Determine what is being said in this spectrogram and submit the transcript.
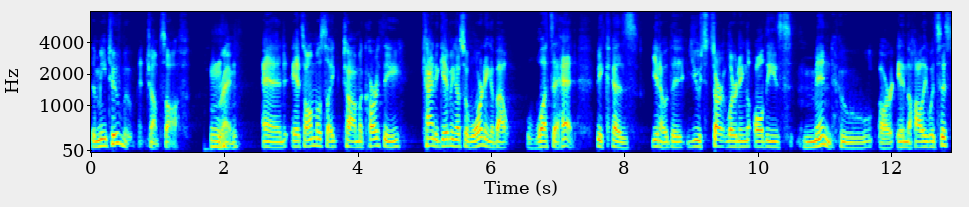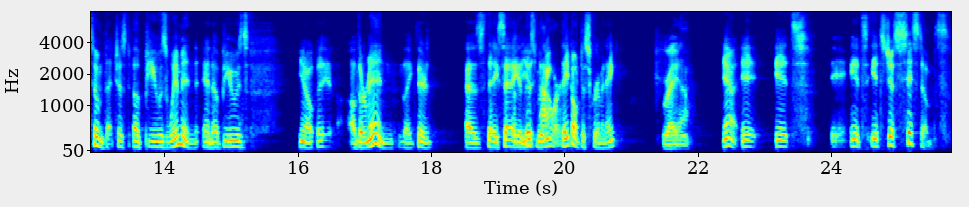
the Me Too movement jumps off. Mhm. right. And it's almost like Tom McCarthy kind of giving us a warning about what's ahead because you know the you start learning all these men who are in the Hollywood system that just abuse women and abuse you know uh, other men like they're as they say in this movie power. they don't discriminate Right. Yeah. yeah it it's it's it's just systems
